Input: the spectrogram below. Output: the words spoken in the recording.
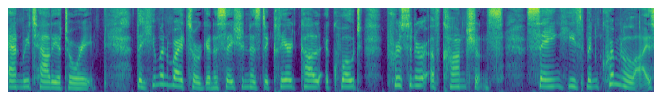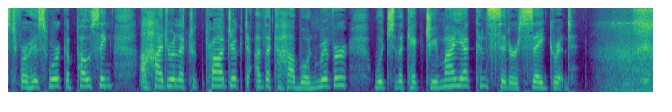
and retaliatory. The human rights organization has declared Caal a quote, prisoner of conscience, saying he he's been criminalized for his work opposing a hydroelectric project on the Cahabon River, which the Kekchi Maya consider sacred. Eh,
